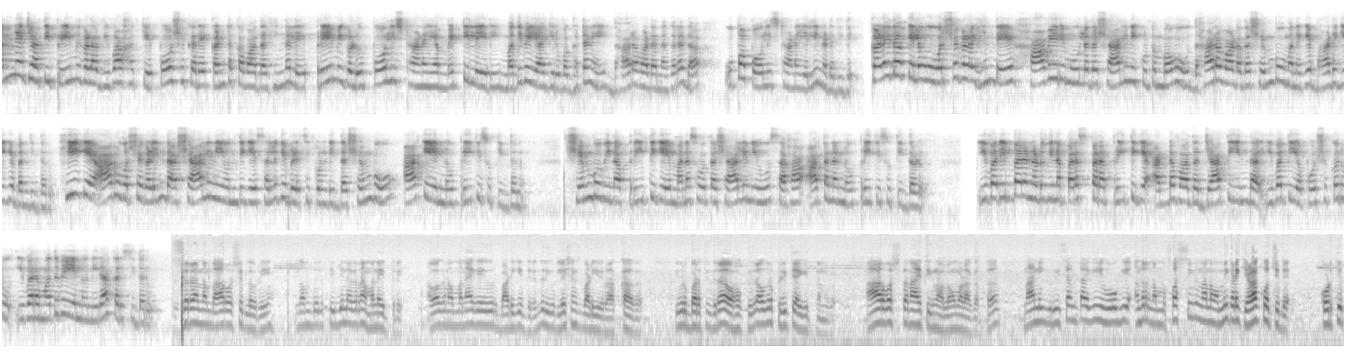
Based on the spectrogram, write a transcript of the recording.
ಅನ್ಯ ಜಾತಿ ಪ್ರೇಮಿಗಳ ವಿವಾಹಕ್ಕೆ ಪೋಷಕರೇ ಕಂಟಕವಾದ ಹಿನ್ನೆಲೆ ಪ್ರೇಮಿಗಳು ಪೊಲೀಸ್ ಠಾಣೆಯ ಮೆಟ್ಟಿಲೇರಿ ಮದುವೆಯಾಗಿರುವ ಘಟನೆ ಧಾರವಾಡ ನಗರದ ಉಪ ಪೊಲೀಸ್ ಠಾಣೆಯಲ್ಲಿ ನಡೆದಿದೆ. ಕಳೆದ ಕೆಲವು ವರ್ಷಗಳ ಹಿಂದೆ ಹಾವೇರಿ ಮೂಲದ ಶಾಲಿನಿ ಕುಟುಂಬವು ಧಾರವಾಡದ ಶಂಭು ಮನೆಗೆ ಬಾಡಿಗೆಗೆ ಬಂದಿದ್ದರು. ಹೀಗೆ ಆರು ವರ್ಷಗಳಿಂದ ಶಾಲಿನಿಯೊಂದಿಗೆ ಸಲುಗೆ ಬೆಳೆಸಿಕೊಂಡಿದ್ದ ಶಂಭು ಆಕೆಯನ್ನು ಪ್ರೀತಿಸುತ್ತಿದ್ದನು. ಶಂಭುವಿನ ಪ್ರೀತಿಗೆ ಮನಸೋತ ಶಾಲಿನಿಯೂ ಸಹ ಆತನನ್ನು ಪ್ರೀತಿಸುತ್ತಿದ್ದಳು. ಇವರಿಬ್ಬರ ನಡುವಿನ ಪರಸ್ಪರ ಪ್ರೀತಿಗೆ ಅಡ್ಡವಾದ ಜಾತಿಯಿಂದ ಯುವತಿಯ ಪೋಷಕರು ಇವರ ಮದುವೆಯನ್ನು ನಿರಾಕರಿಸಿದರು. ಸರ್, ನಮ್ದು ಆರು ವರ್ಷದ್ಲವ್ರಿ ನಮ್ದು ಇಲ್ಲಿ ಸಿ ಮನೆ ಇತ್ರಿ ಅವಾಗ ನಮ್ಮ ಮನೆಯಾಗ ಇವ್ರು ಬಾಡಿಗೆ ಇದ್ರಿ ಅಂದ್ರೆ ಇವ್ರು ರಿಲೇಷನ್ಸ್ ಬಾಡಿಗೆ ಇವ್ರು, ಅಕ್ಕ ಅದು. ಇವ್ರು ಬರ್ತಿದ್ರೆ, ಹೋಗ್ತಿದ್ರೆ, ಅವ್ರ ಪ್ರೀತಿ ಆಗಿತ್ತು ನಮ್ಗೆ. ಆರು ವರ್ಷ ತನ ಆಯ್ತು ಈಗ ನಾವು ಲವ್ ಮಾಡಾಕತ್ತ. ನಾನೀಗ ರೀಸೆಂಟಾಗಿ ಹೋಗಿ ಅಂದ್ರೆ ನಮ್ಮ ಫಸ್ಟಿಗೆ ನನ್ನ ಮಮ್ಮಿ ಕಡೆ ಕೇಳಕ್ಕೆ ಹೋಚಿದೆ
